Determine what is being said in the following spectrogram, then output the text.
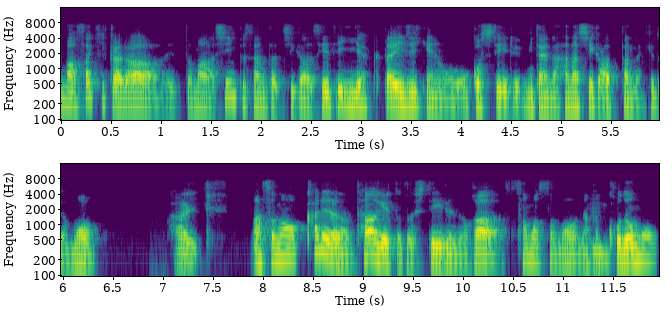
まあ、さっきから、えっと、まあ、神父さんたちが性的虐待事件を起こしているみたいな話があったんだけども、はい。まあ、その彼らのターゲットとしているのが、そもそもなんか子供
